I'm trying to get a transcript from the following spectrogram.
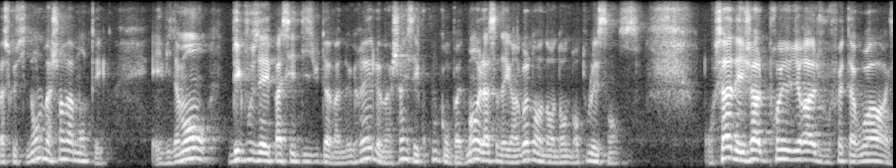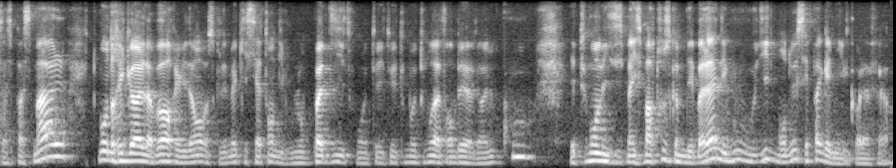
parce que sinon le machin va monter. Et évidemment, dès que vous avez passé de 18 à 20 degrés, le machin s'écroule complètement, et là ça dégringole dans, dans, dans, tous les sens. Donc ça, déjà, le premier virage, vous faites avoir et ça se passe mal. Tout le monde rigole d'abord, évidemment, parce que les mecs, ils s'y attendent, ils vous l'ont pas dit, tout le, monde, tout, le monde, attendait un coup. Et tout le monde, ils, se marrent tous comme des baleines, et vous, vous dites, mon Dieu, c'est pas gagné, quoi, l'affaire.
